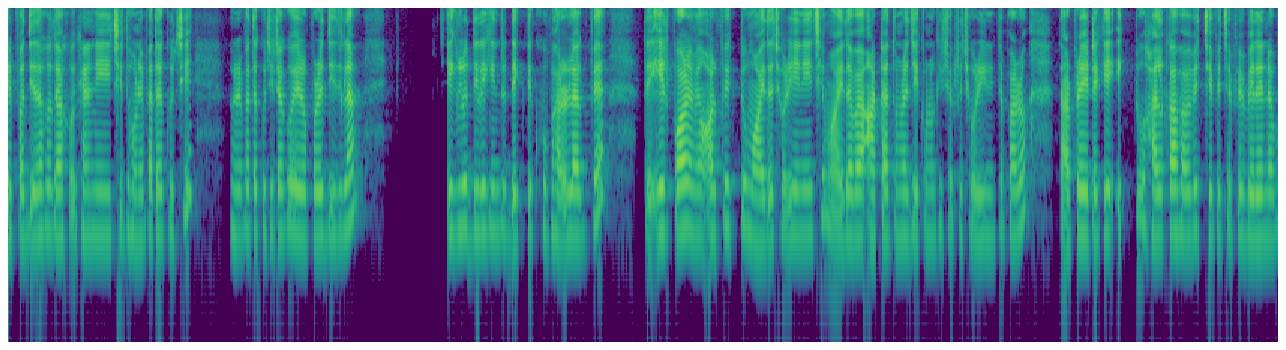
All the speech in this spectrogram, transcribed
এরপর দিয়ে দেখো দেখো এখানে নিয়ে নিচ্ছি ধনে পাতা কুচি। ধনে পাতা কুচিটাকেও এর ওপরে দিয়ে দিলাম। এগুলো দিলে কিন্তু দেখতে খুব ভালো লাগবে। তো এরপর আমি অল্প একটু ময়দা ছড়িয়ে নিয়েছি। ময়দা বা আটা তোমরা যে কোনো কিছু একটা ছড়িয়ে নিতে পারো। তারপরে এটাকে একটু হালকাভাবে চেপে চেপে বেলে নেব।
